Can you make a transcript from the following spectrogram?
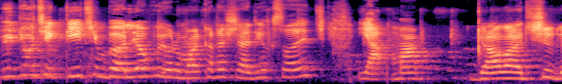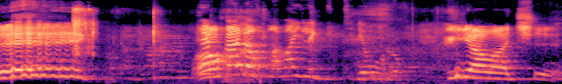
Video çektiği için böyle yapıyorum arkadaşlar. Yoksa hiç yapmam. Yalancılık. Hep Oh böyle oklamayla gidiyorum. yalancı.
